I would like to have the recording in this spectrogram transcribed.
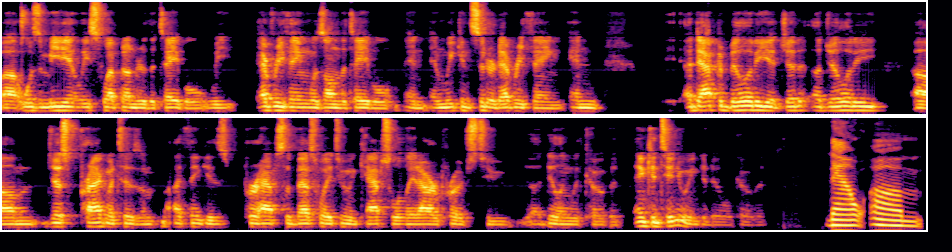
uh, was immediately swept under the table. We everything was on the table, and and we considered everything. And adaptability, agility, um, just pragmatism, I think, is perhaps the best way to encapsulate our approach to uh, dealing with COVID and continuing to deal with COVID. Now, um,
